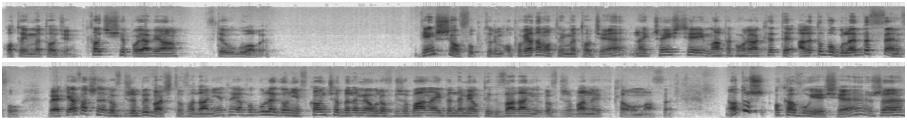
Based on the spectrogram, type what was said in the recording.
o tej metodzie? Co Ci się pojawia w tyłu głowy? Większość osób, którym opowiadam o tej metodzie, najczęściej ma taką reakcję, ty, ale to w ogóle bez sensu. Bo jak ja zacznę rozgrzebywać to zadanie, to ja w ogóle go nie wkończę, będę miał rozgrzebane i będę miał tych zadań rozgrzebanych całą masę. Otóż okazuje się, że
